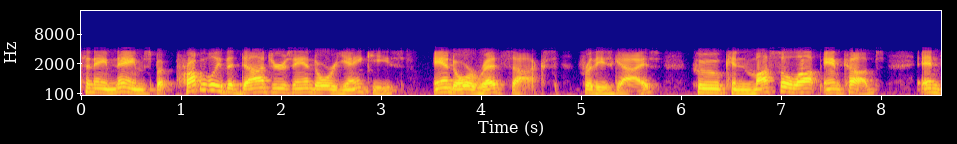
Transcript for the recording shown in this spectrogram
to name names, but probably the Dodgers and or Yankees and or Red Sox for these guys who can muscle up and Cubs and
